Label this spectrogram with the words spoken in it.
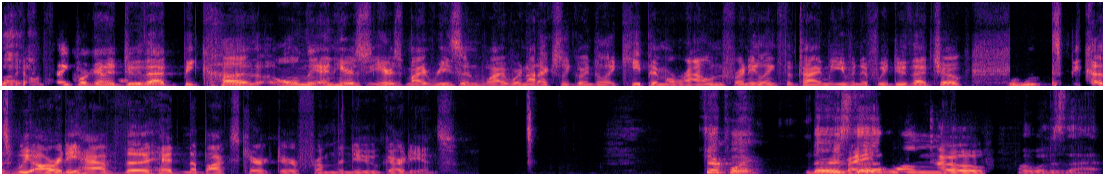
Like I don't think we're going to do that because only and here's here's my reason why we're not actually going to like keep him around for any length of time even if we do that joke Mhm. is because we already have the head in a box character from the new Guardians. fair point. There is Right. the um So oh what is that?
